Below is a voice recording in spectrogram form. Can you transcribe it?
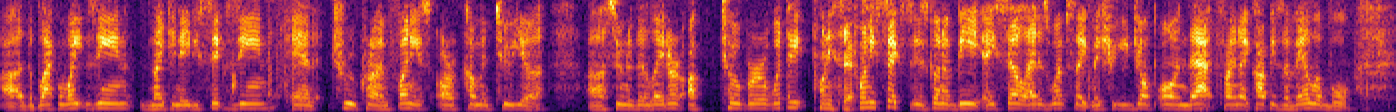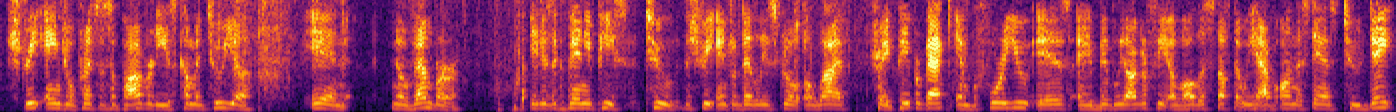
Uh, the Black and White Zine, 1986 Zine, and True Crime Funnies are coming to you uh, sooner than later. October, what date? 26. 26th is going to be a sale at his website. Make sure you jump on that. Finite copies available. Street Angel, Princess of Poverty is coming to you in November. It is a companion piece to the Street Angel Deadliest Girl Alive trade paperback. And before you is a bibliography of all the stuff that we have on the stands to date.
